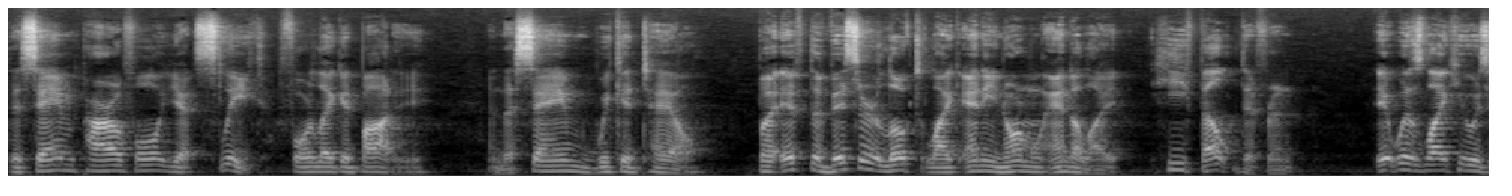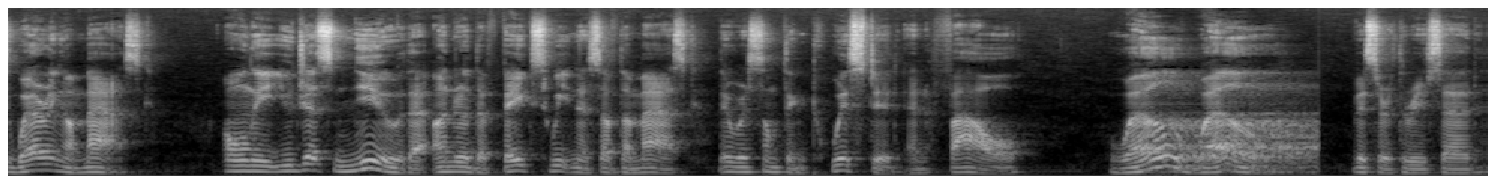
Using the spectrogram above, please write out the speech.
the same powerful yet sleek four legged body, and the same wicked tail. But if the Visser looked like any normal Andalite, he felt different. It was like he was wearing a mask, only you just knew that under the fake sweetness of the mask there was something twisted and foul. Well, well, Visser 3 said.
